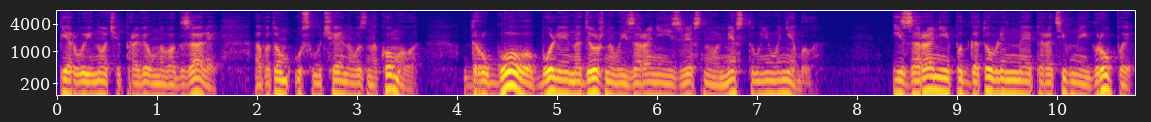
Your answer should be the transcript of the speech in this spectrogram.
первые ночи провел на вокзале, а потом у случайного знакомого, другого, более надежного и заранее известного места у него не было и заранее подготовленные оперативные группы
